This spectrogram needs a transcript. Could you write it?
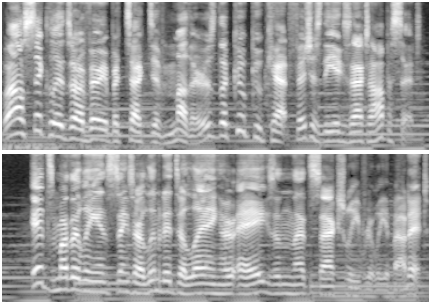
While cichlids are very protective mothers, the cuckoo catfish is the exact opposite. Its motherly instincts are limited to laying her eggs, and that's actually really about it.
